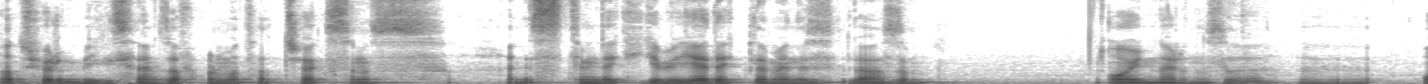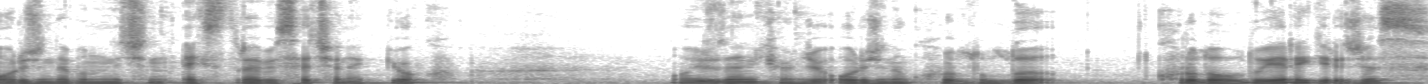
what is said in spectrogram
Atıyorum bilgisayarınıza format atacaksınız. Hani Steam'deki gibi yedeklemeniz lazım oyunlarınızı. E, Origin'de bunun için ekstra bir seçenek yok. O yüzden ilk önce Origin'in kurulduğu, kurulu olduğu yere gireceğiz.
